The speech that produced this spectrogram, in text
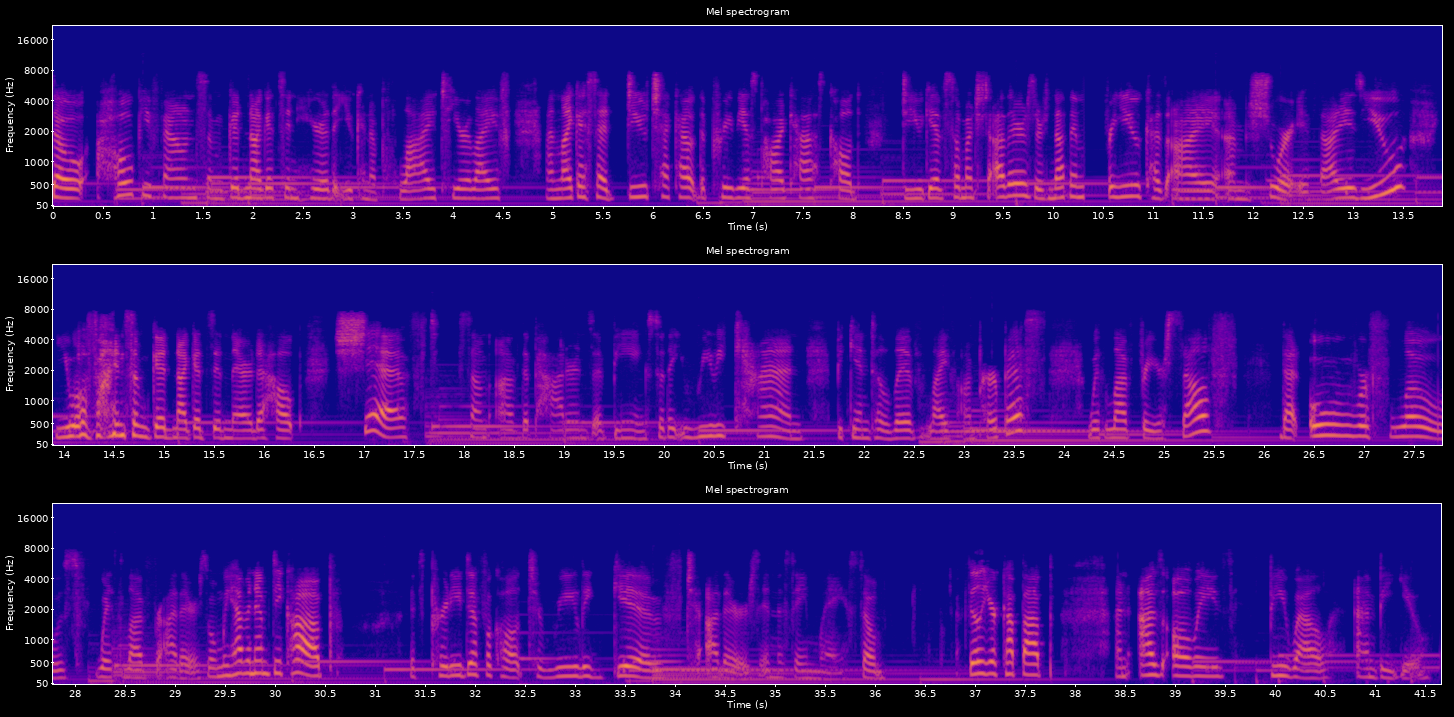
So, hope you found some good nuggets in here that you can apply to your life. And like I said, do check out the previous podcast called Do You Give So Much to Others? There's nothing for you because I am sure if that is you, you will find some good nuggets in there to help shift some of the patterns of being so that you really can begin to live life on purpose with love for yourself that overflows with love for others. When we have an empty cup, it's pretty difficult to really give to others in the same way. So fill your cup up, and as always, be well and be you.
